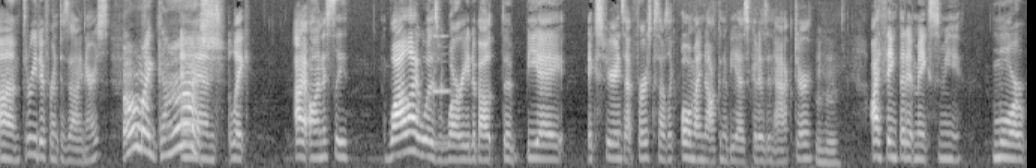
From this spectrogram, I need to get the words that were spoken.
um, three different designers. oh my gosh And like, I honestly, while I was worried about the BA experience at first, because I was like, oh, am I not going to be as good as an actor? Mhm. I think that it makes me more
